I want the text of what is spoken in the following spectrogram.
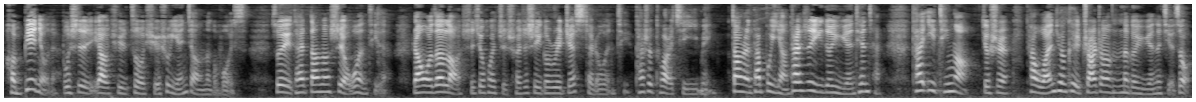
很别扭的，不是要去做学术演讲的那个 voice，所以它当中是有问题的。然后我的老师就会指出这是一个 register 的问题。他是土耳其移民，当然他不一样，他是一个语言天才。他一听啊，就是他完全可以抓住那个语言的节奏。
